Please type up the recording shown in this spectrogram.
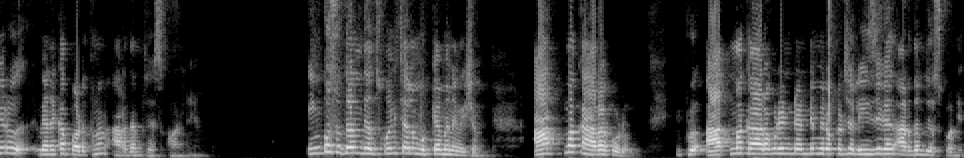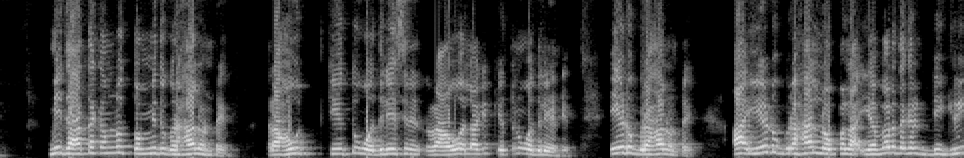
మీరు వెనక పడుతున్నారని అర్థం చేసుకోండి. ఇంకో సూత్రం తెలుసుకోండి చాలా ముఖ్యమైన విషయం. ఆత్మకారకుడు. ఇప్పుడు ఆత్మకారకుడు ఏంటంటే మీరు ఒకటి చాలా ఈజీగా అర్థం చేసుకోండి. మీ జాతకంలో తొమ్మిది గ్రహాలు ఉంటాయి. రాహు కేతు వదిలేసిన రాహు అలాగే కేతును వదిలేయండి. ఏడు గ్రహాలు ఉంటాయి. ఆ ఏడు గ్రహాల లోపల ఎవరి దగ్గర డిగ్రీ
